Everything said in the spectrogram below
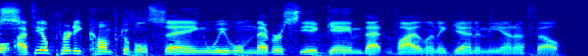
teams. I feel pretty comfortable saying we will never see a game that violent again in the NFL.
